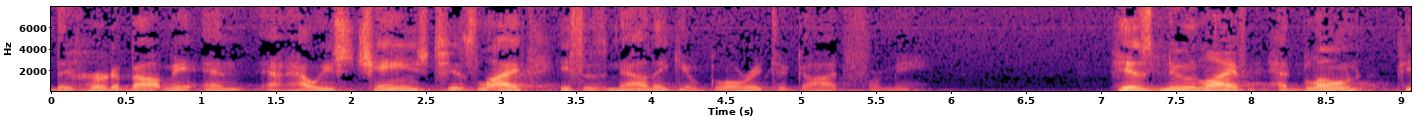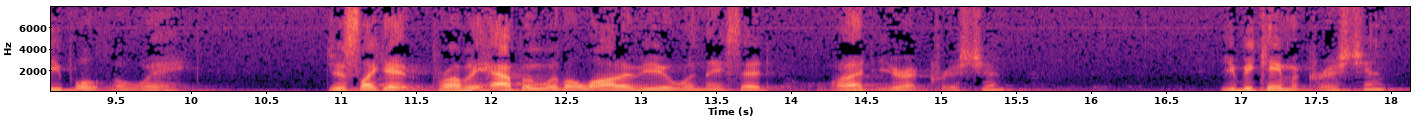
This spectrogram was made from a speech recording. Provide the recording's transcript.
they've heard about me and, and how he's changed his life. He says, now they give glory to God for me. His new life had blown people away. Just like it probably happened with a lot of you when they said, What? You're a Christian? You became a Christian?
